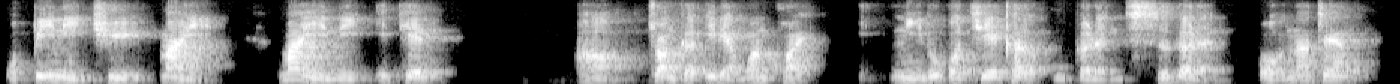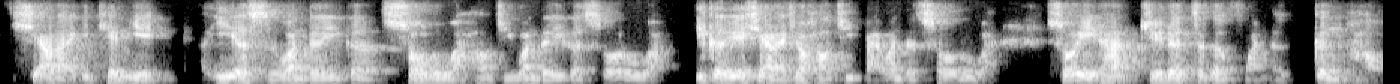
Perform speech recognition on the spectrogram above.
我逼你去卖淫，卖淫你一天，哦，赚个一两万块，你如果接客五个人、十个人，哦，那这样下来一天也一二十万的一个收入啊，好几万的一个收入啊。一个月下来就好几百万的收入啊，所以他觉得这个反而更好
